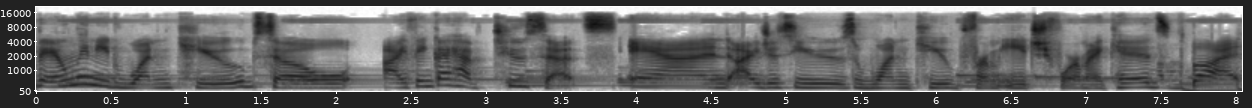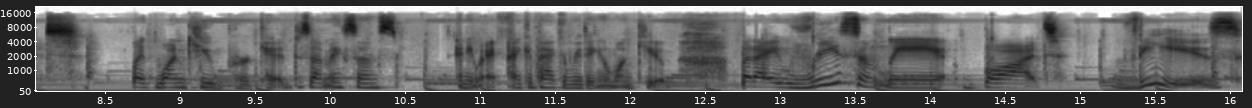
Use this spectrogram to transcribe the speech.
they only need one cube, so I think I have two sets and I just use one cube from each for my kids, but like one cube per kid. Does that make sense? Anyway, I can pack everything in one cube. But I recently bought these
